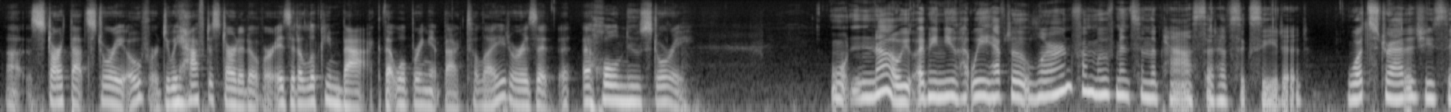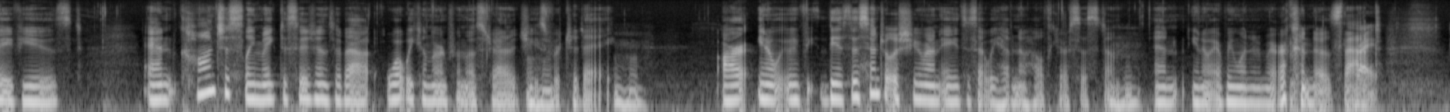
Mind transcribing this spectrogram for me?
uh, start that story over? Do we have to start it over? Is it a looking back that will bring it back to light, or is it a, a whole new story? Well, no, I mean, you ha- we have to learn from movements in the past that have succeeded, what strategies they've used, and consciously make decisions about what we can learn from those strategies Mhm. for today. Mm-hmm. Our, you know, the, the central issue around AIDS is that we have no healthcare system, and you know, everyone in America knows that. Right.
